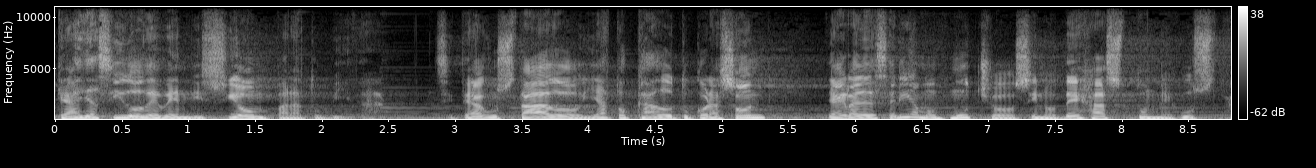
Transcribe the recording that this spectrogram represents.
que haya sido de bendición para tu vida. Si te ha gustado y ha tocado tu corazón, te agradeceríamos mucho si nos dejas tu me gusta.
